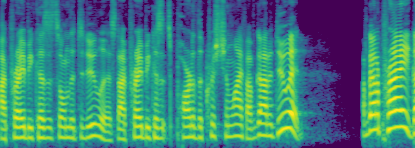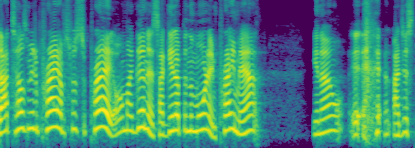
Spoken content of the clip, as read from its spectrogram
I pray because it's on the to do list. I pray because it's part of the Christian life. I've got to do it. I've got to pray. God tells me to pray. I'm supposed to pray. Oh my goodness. I get up in the morning, pray, Matt. You know, it, I just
